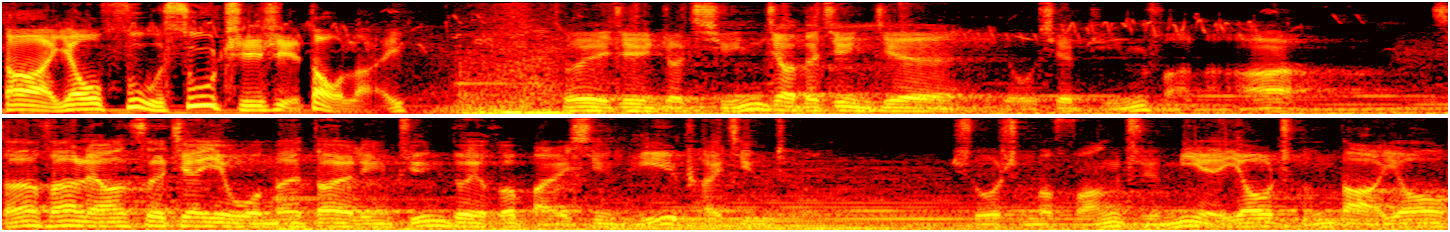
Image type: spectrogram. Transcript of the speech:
大妖复苏之日到来。最近这秦家的觐见有些频繁了啊！三番两次建议我们带领军队和百姓离开京城，说什么防止灭妖城大妖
